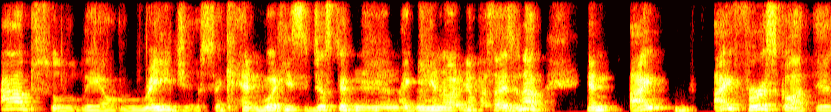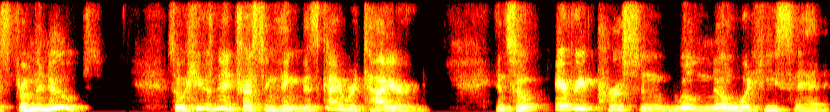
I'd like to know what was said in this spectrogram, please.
absolutely outrageous. Again, what he said, just to, mm-hmm. I cannot mm-hmm. emphasize enough. And I I first got this from the news. So here's an interesting thing. This guy retired. And so every person will know what he said,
